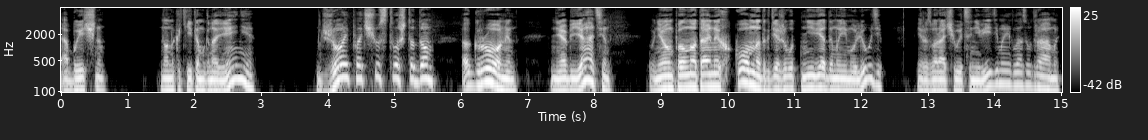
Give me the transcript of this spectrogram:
обычным, но на какие-то мгновения Джой почувствовал, что дом огромен, необъятен, в нем полно тайных комнат, где живут неведомые ему люди, и разворачиваются невидимые глазу драмы.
